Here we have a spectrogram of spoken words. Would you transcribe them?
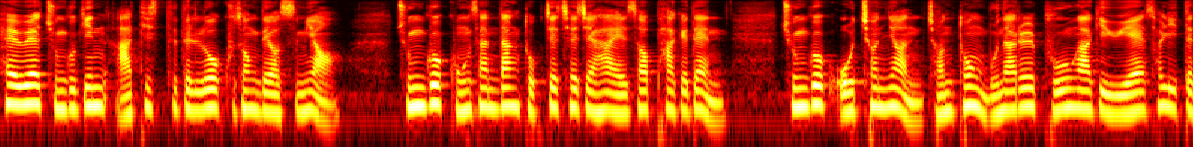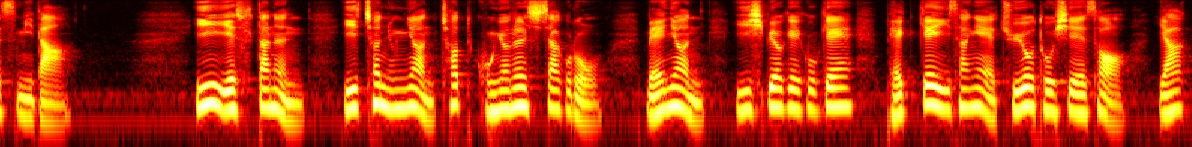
해외 중국인 아티스트들로 구성되었으며 중국 공산당 독재 체제 하에서 파괴된 중국 5천년 전통 문화를 부흥하기 위해 설립됐습니다. 이 예술단은 2006년 첫 공연을 시작으로 매년 20여 개국의 100개 이상의 주요 도시에서 약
